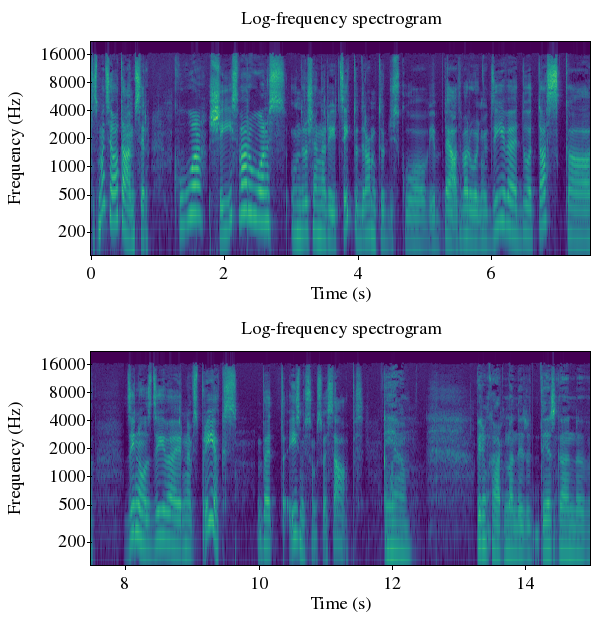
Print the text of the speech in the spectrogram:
Tas mans jautājums ir, ko šīs varonas un droši vien arī citu dramaturgisko, jeb teātra varoņu dzīvē dod tas, ka dzinos dzīvē ir nevis prieks, bet izmisums vai sāpes. Kā? Pirmkārt, man ir diezgan uh,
